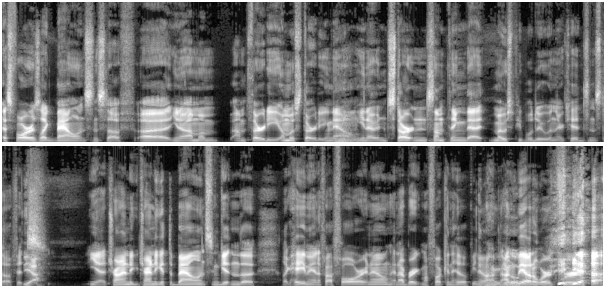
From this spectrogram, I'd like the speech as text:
as far as like balance and stuff uh you know i'm um, i'm 30 almost 30 now Mhm. you know and starting something that most people do when they're kids and stuff it's Yeah. yeah trying to trying to get the balance and getting the like hey man if i fall right now and i break my fucking hip you know i'm, I'm gonna be out of work for yeah.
